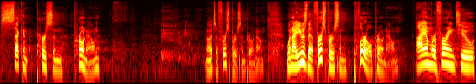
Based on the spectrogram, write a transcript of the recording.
second person pronoun, no, that's a first person pronoun. When I use that first person plural pronoun, I am referring to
